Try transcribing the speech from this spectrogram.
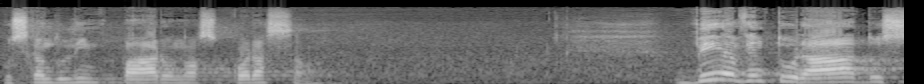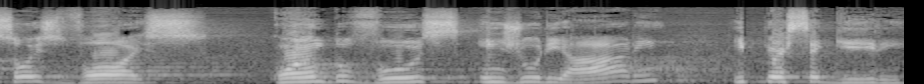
buscando limpar o nosso coração. Bem-aventurados sois vós, quando vos injuriarem e perseguirem,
